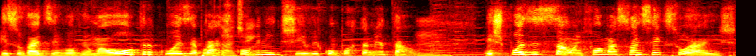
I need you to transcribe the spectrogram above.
Isso vai desenvolver. Uma outra coisa é a parte Importante, hein? cognitiva e comportamental. Hum. Exposição a informações sexuais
